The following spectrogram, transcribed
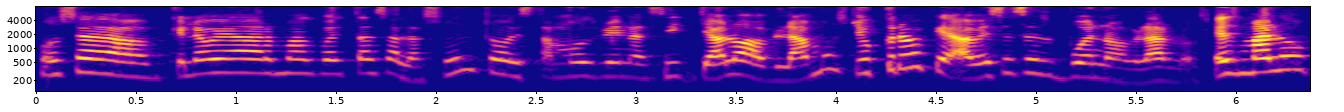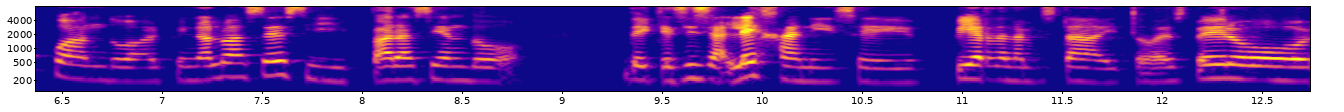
o sea, ¿qué le voy a dar más vueltas al asunto? Estamos bien así, ya lo hablamos. Yo creo que a veces es bueno hablarlo. Es malo cuando al final lo haces y para siendo de que sí se alejan y se pierde la amistad y todo eso, pero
